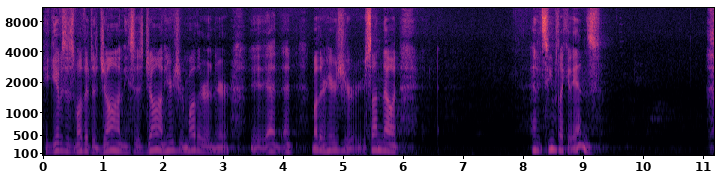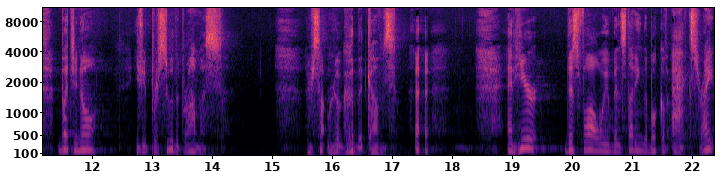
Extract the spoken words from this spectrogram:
he gives his mother to John. He says, John, here's your mother, and, there, and, and mother, here's your, your son now. And, and it seems like it ends. But you know, if you pursue the promise, there's something real good that comes. and here, this fall, we've been studying the book of Acts, right?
